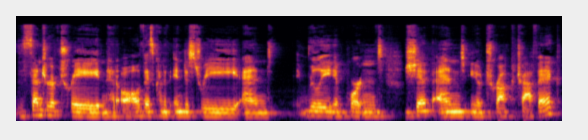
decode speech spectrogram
the center of trade and had all this kind of industry and really important ship and you know truck traffic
